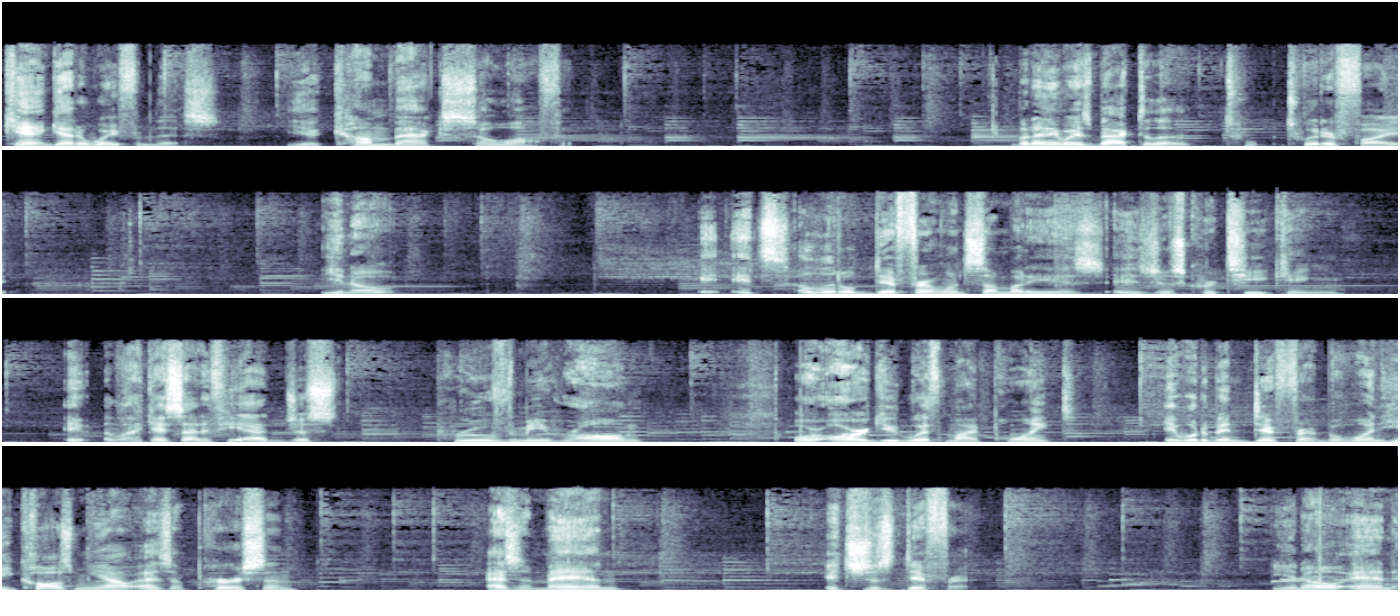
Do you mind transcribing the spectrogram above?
can't get away from this. You come back so often. But anyways, back to the tw- Twitter fight. You know, it, it's a little different when somebody is is just critiquing. It, like I said, if he had just proved me wrong or argued with my point, it would have been different. But when he calls me out as a person, as a man, it's just different. You know, and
